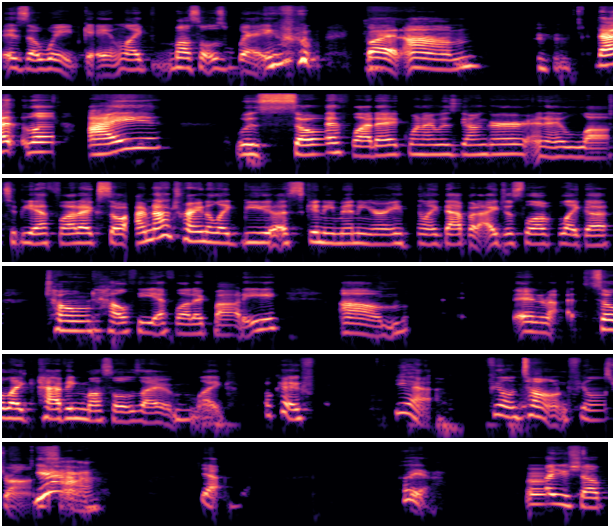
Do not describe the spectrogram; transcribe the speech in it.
is a weight gain, like muscles weigh. but um Mhm. that like I was so athletic when I was younger and I love to be athletic. So I'm not trying to like be a skinny mini or anything like that, but I just love like a toned, healthy, athletic body. Um and so like having muscles, I'm like, okay, yeah, feeling toned, feeling strong. So, Yeah. yeah. Oh yeah. What about you, Shep?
